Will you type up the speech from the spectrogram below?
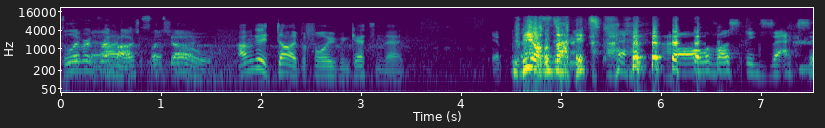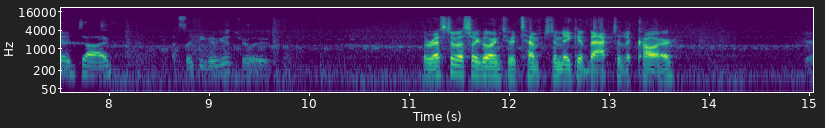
Delivered Okay, red I box. Let's this, go. I'm gonna die before even getting there. Yep. We all died. all of us exact same time. I Sleepy, go get your loot. The rest of us are going to attempt to make it back to the car. Yeah.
